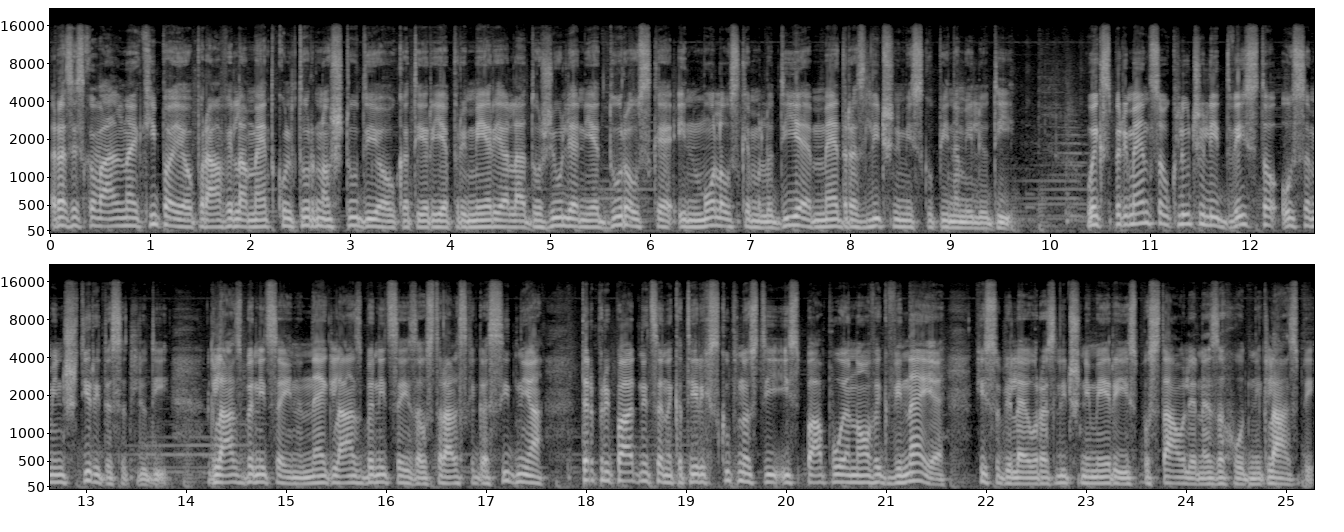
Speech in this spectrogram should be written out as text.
Raziskovalna ekipa je opravila medkulturno študijo, v kateri je primerjala doživljanje durovske in molovske melodije med različnimi skupinami ljudi. V eksperiment so vključili 248 ljudi, glasbenice in neglasbenice iz avstralskega Sidnja ter pripadnice nekaterih skupnosti iz Papue Nove Gvineje, ki so bile v različni meri izpostavljene zahodni glasbi.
